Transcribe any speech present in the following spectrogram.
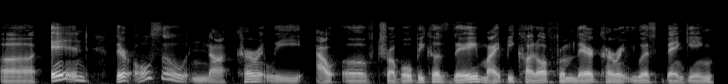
Uh, and they're also not currently out of trouble because they might be cut off from their current U.S. banking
